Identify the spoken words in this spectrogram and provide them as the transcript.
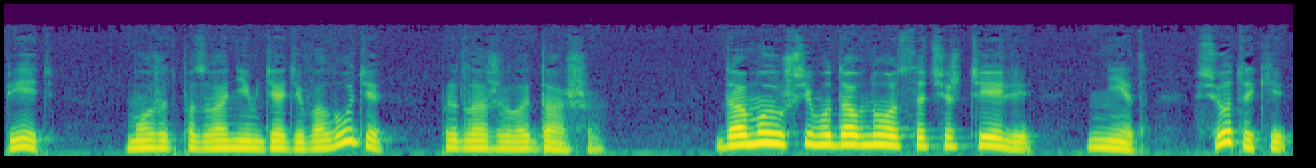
«Петь, может, позвоним дяде Володе?» — предложила Даша. «Да мы уж ему давно осточертели. Нет, все-таки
